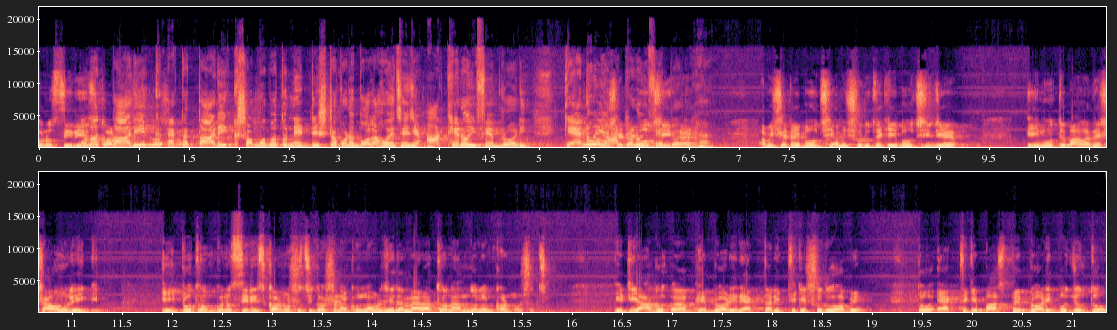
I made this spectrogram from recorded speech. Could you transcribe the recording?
কোন সিরিজ তারিখ একটা তারিখ সম্ভবত নির্দিষ্ট করে বলা হয়েছে যে আঠেরোই ফেব্রুয়ারি। কেন আঠেরোই ফেব্রুয়ারি? হ্যাঁ। হ্যাঁ। আমি সেটাই বলছি আমি শুরু থেকেই বলছি যে এই মুহূর্তে বাংলাদেশ আওয়ামী লীগ এই প্রথম কোন সিরিজ কর্মসূচি ঘোষণা করল। আমরা যেটা ম্যারাথন আন্দোলন কর্মসূচি। এটি আগ- ফেব্রুয়ারির এক তারিখ থেকে শুরু হবে। তো এক থেকে পাঁচ ফেব্রুয়ারি পর্যন্ত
